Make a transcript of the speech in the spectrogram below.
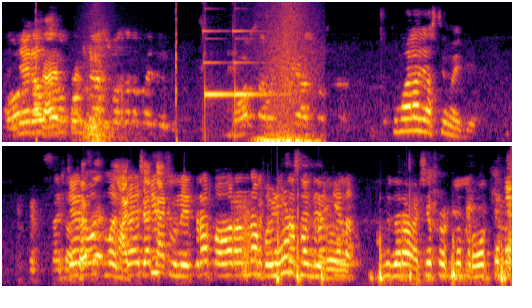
संजय राऊत. तुम्हाला जास्ती माहिती आहे संजय राऊत म्हणतात की सुनेत्रा पवारांना तुम्ही जरा असे प्रश्न प्रवक्त्यांना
